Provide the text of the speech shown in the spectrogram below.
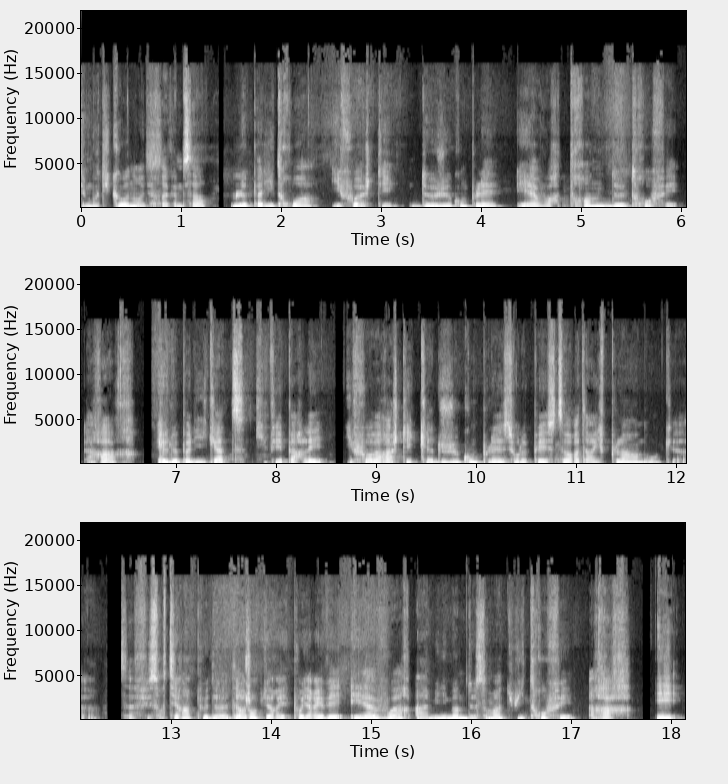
émoticônes, on va dire ça comme ça. Le palier 3, il faut acheter deux jeux complets et avoir 32 trophées rares. Et le palier 4, qui fait parler, il faut avoir acheté 4 jeux complets sur le PS Store à tarif plein, donc euh, ça fait sortir un peu d'argent pour y arriver, et avoir un minimum de 128 trophées rares. Et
